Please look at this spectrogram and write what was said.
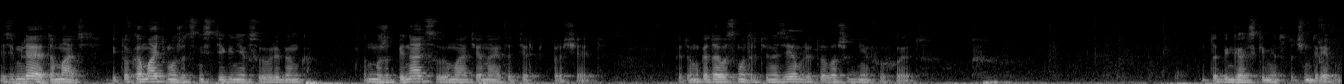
Земля это мать, и только мать может снести гнев своего ребёнка. Он может пинать свою мать, и она это терпит, прощает. Поэтому когда вы смотрите на землю, то ваш гнев выходит. Это бенгальский метод, очень древний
